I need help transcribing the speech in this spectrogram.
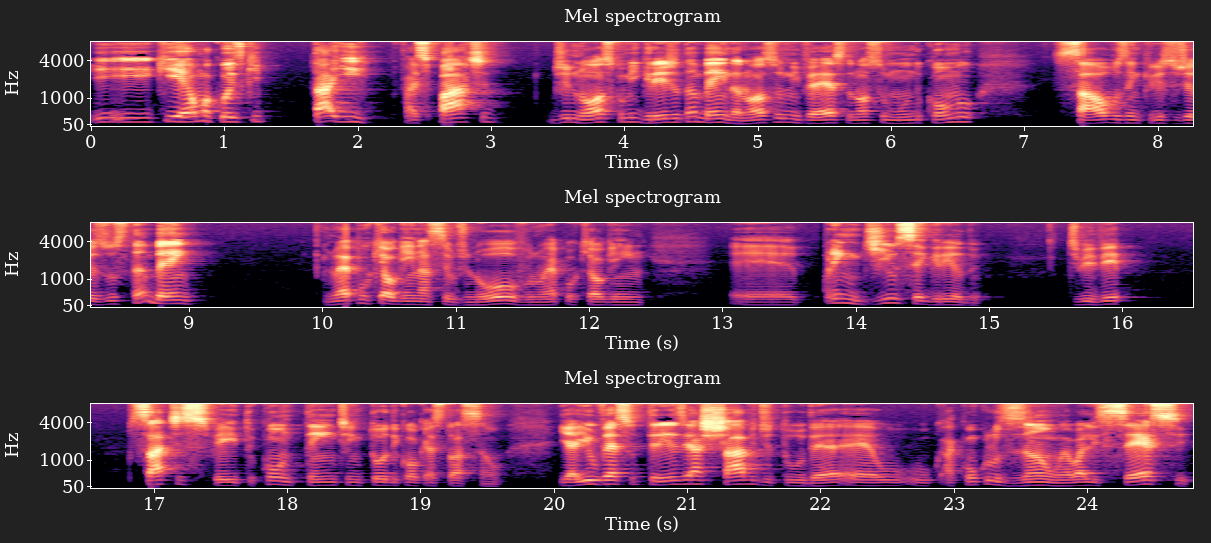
e, e que é uma coisa que está aí, faz parte de nós como igreja também, do nosso universo, do nosso mundo como salvos em Cristo Jesus também. Não é porque alguém nasceu de novo, não é porque alguém é, prendia o segredo de viver satisfeito, contente em toda e qualquer situação. E aí o verso 13 é a chave de tudo, é, é o, a conclusão, é o alicerce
